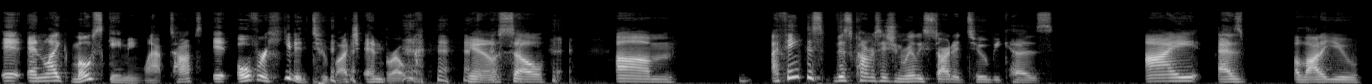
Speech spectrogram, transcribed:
It and like most gaming laptops, it overheated too much and broke. you know so um i think this this conversation really started too because i as a lot of you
